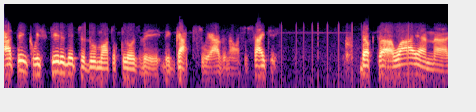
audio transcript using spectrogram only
I think we still need to do more to close the, the gaps we have in our society. Dr. Y and uh,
